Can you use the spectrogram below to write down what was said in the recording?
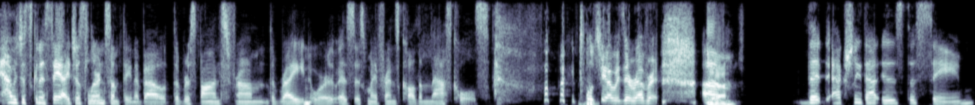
Yeah, I was just going to say, I just learned something about the response from the right, Mm. or as, as my friends call them, mask holes. I told you I was irreverent. Um, Yeah. That actually, that is the same.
